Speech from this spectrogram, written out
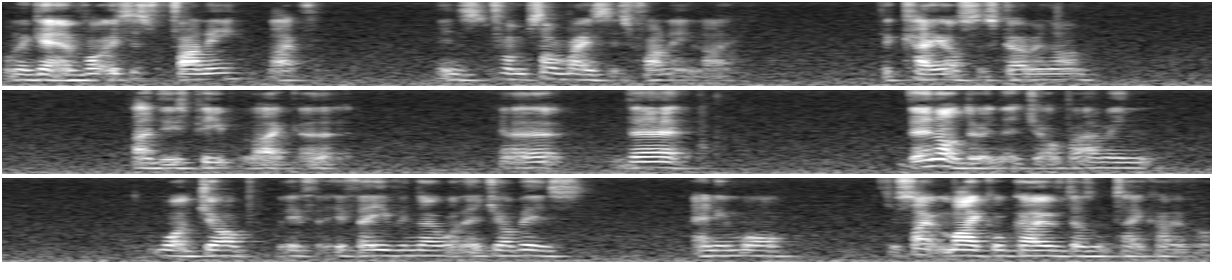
want to get involved. It's just funny. Like, in from some ways, it's funny. Like, the chaos that's going on. Like these people, like, uh, you know, they're they're not doing their job. I mean, what job if if they even know what their job is anymore? Just like Michael Gove doesn't take over.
